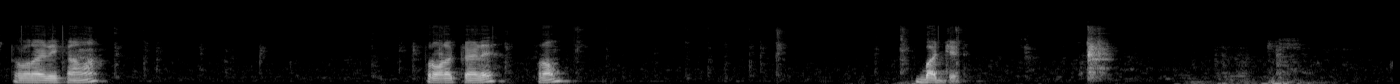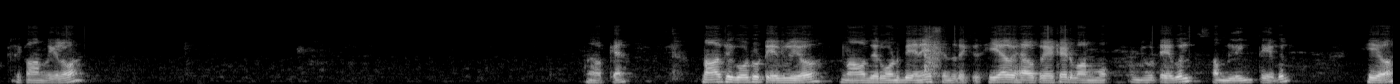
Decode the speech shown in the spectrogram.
store id comma product ID from budget. Click on reload. Okay. Now if you go to table here, now there won't be any synthetic. Here we have created one more new table, some link table here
